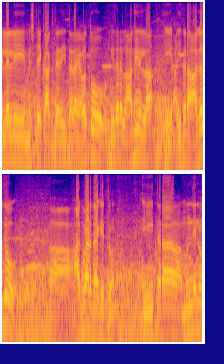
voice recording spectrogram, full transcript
ಎಲ್ಲೆಲ್ಲಿ ಮಿಸ್ಟೇಕ್ ಆಗ್ತಾ ಇದೆ, ಈ ಥರ ಯಾವತ್ತೂ ಇದರಲ್ಲಿ ಆಗಲಿಲ್ಲ. ಈ ಈ ಥರ ಆಗೋದು ಆಗಬಾರ್ದಾಗಿತ್ತು. ಈ ಥರ ಮುಂದೇನು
